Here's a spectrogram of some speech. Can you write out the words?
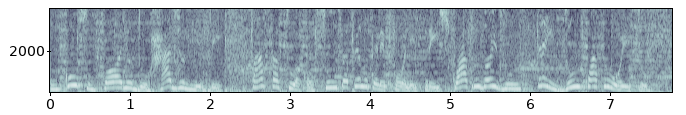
O consultório do Rádio Livre. Faça a sua consulta pelo telefone 3421 3148.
